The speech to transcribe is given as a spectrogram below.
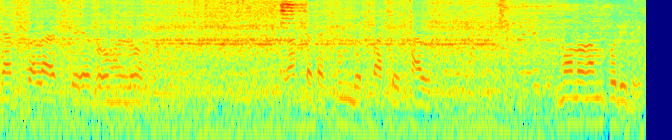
গাছপালা আছে এবং হলো রাস্তাটা সুন্দর, পাশে খাল। মনোরম পরিবেশ।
